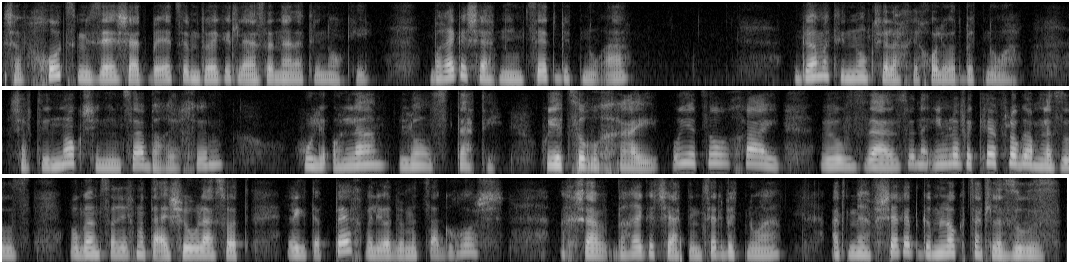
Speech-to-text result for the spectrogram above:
עכשיו, חוץ מזה שאת בעצם דואגת להזנה לתינוקי, ברגע שאת נמצאת בתנועה, גם התינוק שלך יכול להיות בתנועה. עכשיו, תינוק שנמצא ברחם הוא לעולם לא סטטי. הוא יצור חי, הוא יצור חי, והוא זז, ונעים לו וכיף לו גם לזוז. והוא גם צריך מתישהו לעשות, להתהפך ולהיות במצג ראש. עכשיו, ברגע שאת נמצאת בתנועה, את מאפשרת גם לו קצת לזוז.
